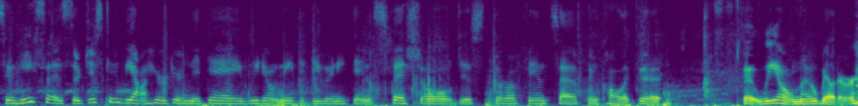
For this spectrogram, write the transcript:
So he says they're just going to be out here during the day. We don't need to do anything special. Just throw a fence up and call it good. But we all know better.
